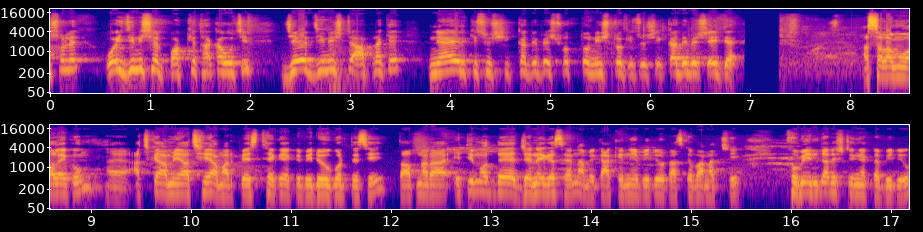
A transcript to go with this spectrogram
আসলে ওই জিনিসের পক্ষে থাকা উচিত। যে জিনিসটা আপনাকে ন্যায়ের কিছু শিক্ষা দেবে, সত্যনিষ্ঠ কিছু শিক্ষা দেবে, সেইটা। আসসালামু আলাইকুম। আজকে আমি আছি আমার পেজ থেকে একটি ভিডিও করতেছি। তো আপনারা ইতিমধ্যে জেনে গেছেন আমি কাকে নিয়ে ভিডিওটা আজকে বানাচ্ছি। খুবই ইন্টারেস্টিং একটা ভিডিও।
